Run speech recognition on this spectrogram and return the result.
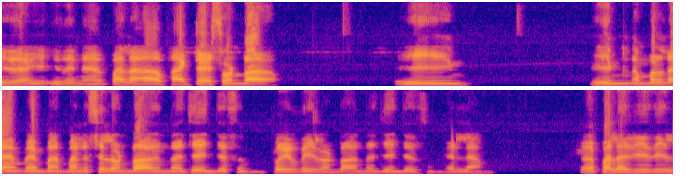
ഇത് ഇതിന് പല ഫാക്ടേഴ്സ് ഉണ്ടാകാം ഈ ഈ നമ്മളുടെ മനസ്സിലുണ്ടാകുന്ന ചേഞ്ചസും പ്രകൃതിയിലുണ്ടാകുന്ന ചേഞ്ചസും എല്ലാം പല രീതിയിൽ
